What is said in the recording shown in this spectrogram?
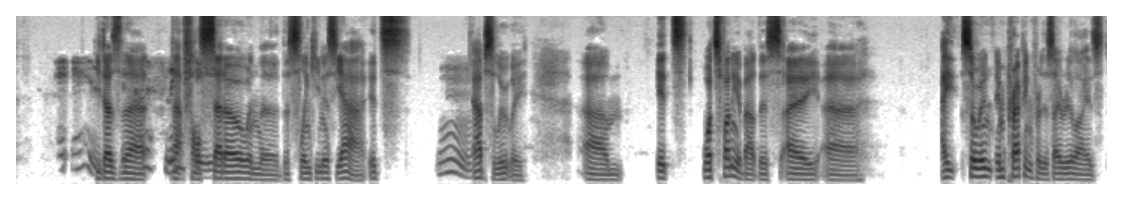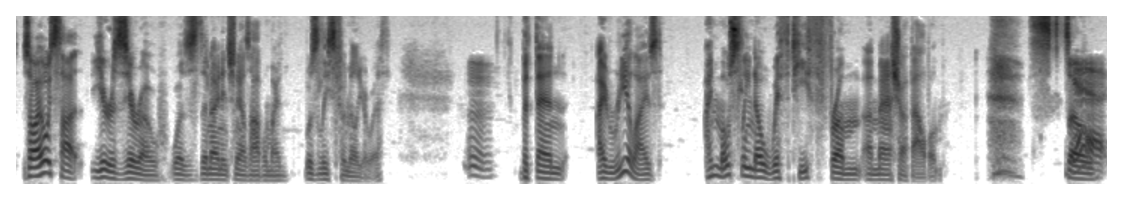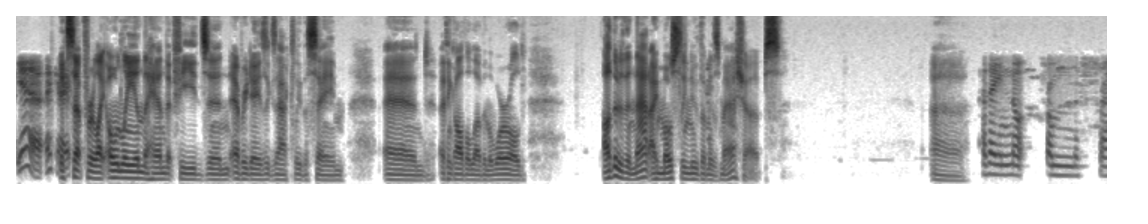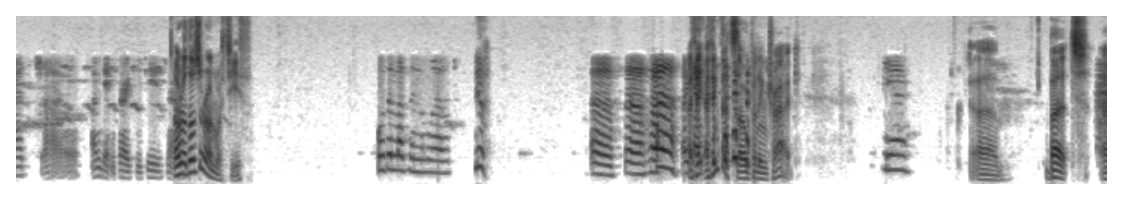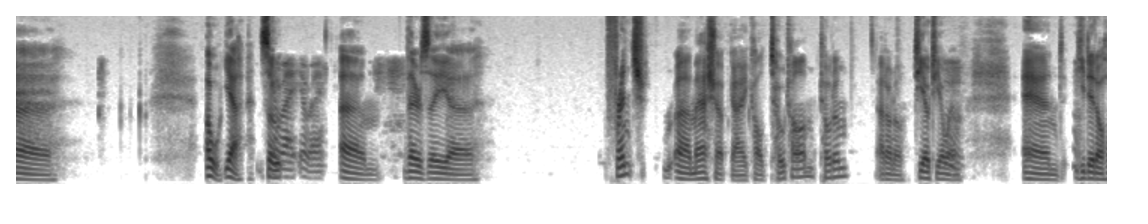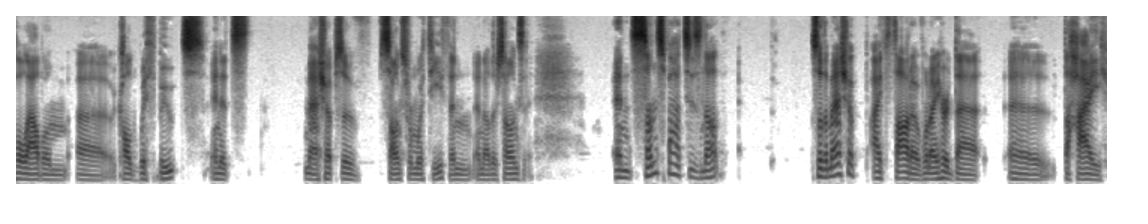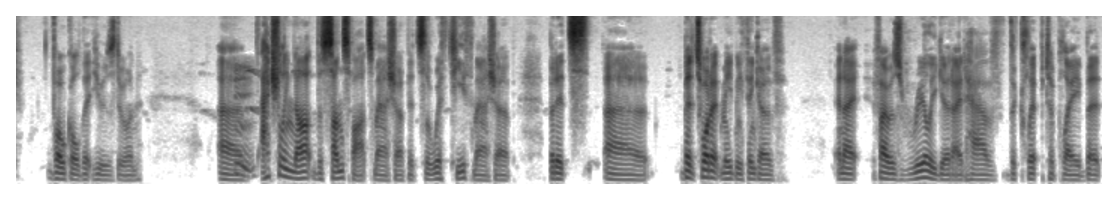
is. He does It's that- kinda that falsetto and the the slinkiness. Yeah, it's Mm. absolutely. Um, it's what's funny about this. I uh, I so in in prepping for this, I realized. So I always thought Year Zero was the Nine Inch Nails album I was least familiar with. Mm. but then I realized I mostly know With Teeth from a mashup album. So, yeah, yeah, okay. except for like Only in the Hand That Feeds and Every Day is Exactly the Same, and I think All the Love in the World. Other than that, I mostly knew them as mashups. Uh, Are they not from the Fragile? I'm getting very confused now. oh no, those are on With Teeth. All the love in the world. Yeah. Uh, uh, uh, okay. I think I think that's the opening track. yeah. Um, but uh, oh yeah, so you're right. You're right. um, there's a uh, French uh, mashup guy called Totom. Totem, I don't know, T O T O M, Mm. and he did a whole album uh, called With Boots, and it's mashups of songs from With Teeth and and other songs. And Sunspots is not. So the mashup I thought of when I heard that uh, the high vocal that he was doing. Uh, Hmm. Actually, not the Sunspots mashup. It's the With Teeth mashup, but it's uh, but it's what it made me think of. And I, if I was really good, I'd have the clip to play. But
